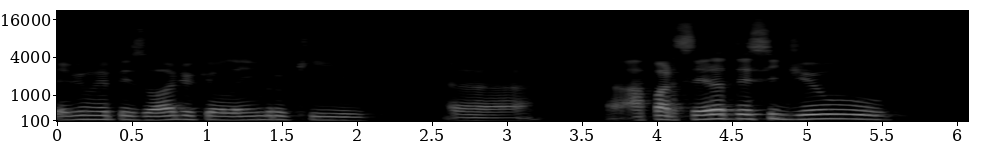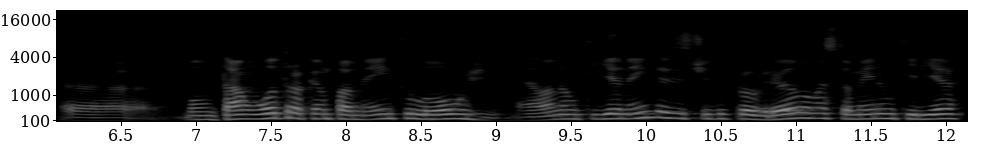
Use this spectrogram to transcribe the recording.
Teve um episódio que eu lembro que Uh, a parceira decidiu uh, montar um outro acampamento longe. Né? Ela não queria nem desistir do programa, mas também não queria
